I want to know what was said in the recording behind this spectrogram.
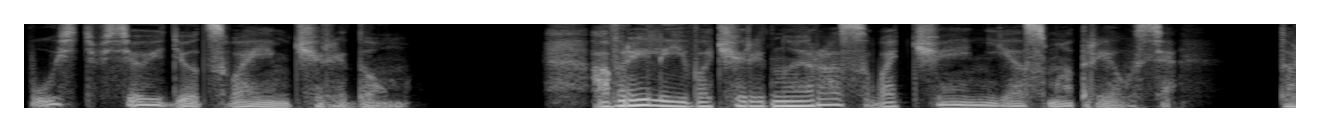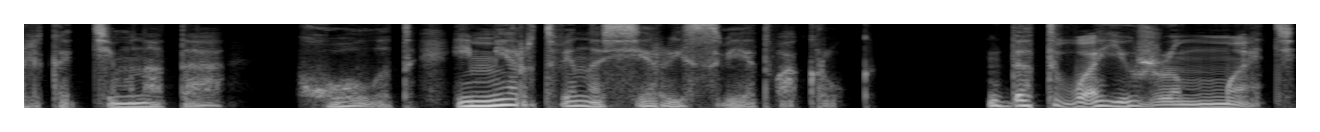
Пусть все идет своим чередом. Аврелий в очередной раз в отчаянии осмотрелся. Только темнота, холод и мертвенно-серый свет вокруг. Да твою же мать!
